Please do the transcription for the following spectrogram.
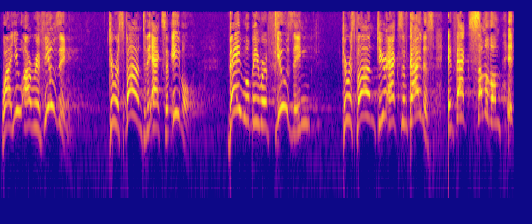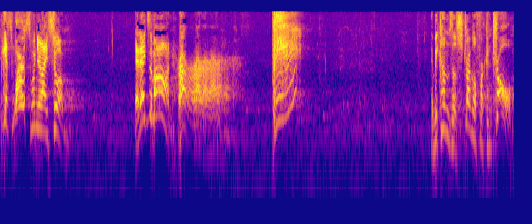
While you are refusing to respond to the acts of evil, they will be refusing to respond to your acts of kindness. In fact, some of them, it gets worse when you're nice to them. It eggs them on. It becomes a struggle for control.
